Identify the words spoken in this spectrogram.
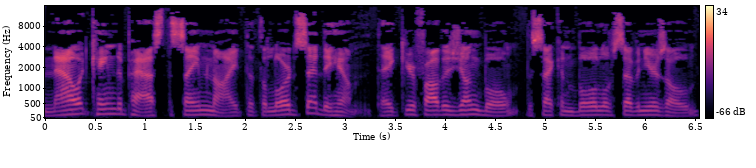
Now it came to pass the same night that the Lord said to him, Take your father's young bull, the second bull of seven years old,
